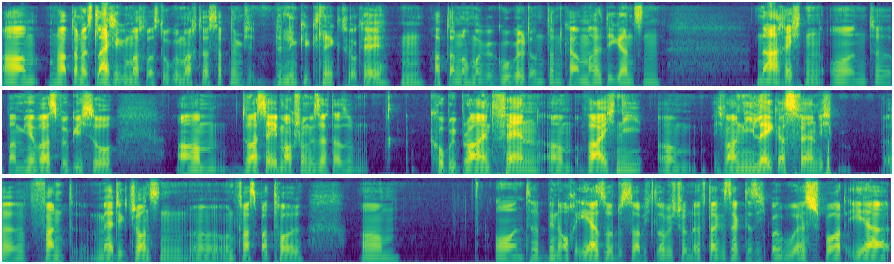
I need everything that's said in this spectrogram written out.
Ähm, und hab dann das gleiche gemacht, was du gemacht hast, hab nämlich den Link geklickt, okay, hm, hab dann nochmal gegoogelt und dann kamen halt die ganzen Nachrichten und äh, bei mir war es wirklich so, ähm, du hast ja eben auch schon gesagt, also Kobe Bryant Fan ähm, war ich nie. Ähm, ich war nie Lakers Fan. Ich äh, fand Magic Johnson äh, unfassbar toll. Ähm, und äh, bin auch eher so, das habe ich glaube ich schon öfter gesagt, dass ich bei US-Sport eher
